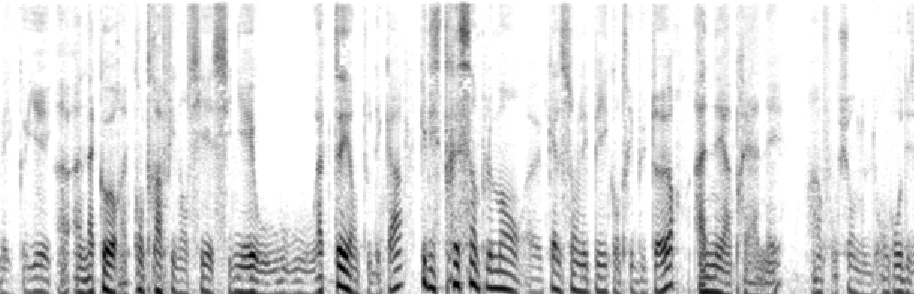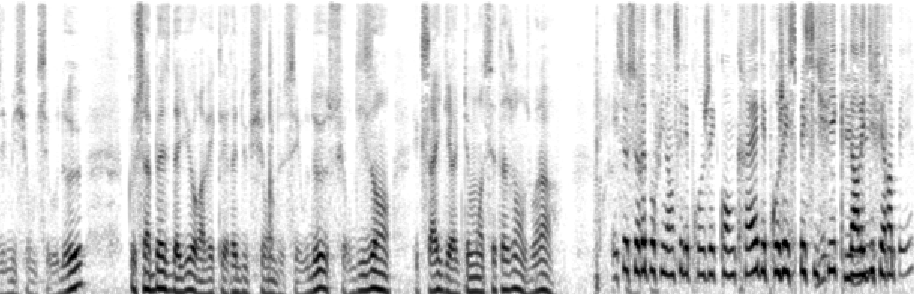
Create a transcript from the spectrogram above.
mais qu'il y ait un, accord, un contrat financier signé ou, acté en tous les cas, qui dise très simplement euh, quels sont les pays contributeurs, année après année, hein, en fonction en gros des émissions de CO2, que ça baisse d'ailleurs avec les réductions de CO2 sur 10 ans et que ça aille directement à cette agence. Voilà. Et ce serait pour financer des projets concrets, des projets spécifiques dans les différents pays?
